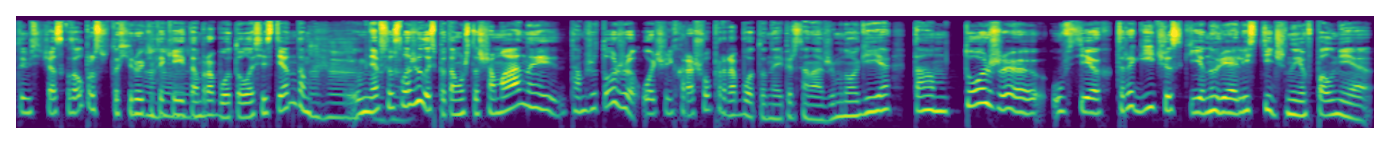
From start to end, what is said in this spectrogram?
Ты сейчас сказал просто, что Хироки Мгм. Такей там работал ассистентом. И у меня все Мгм. сложилось, потому что шаманы, там же тоже очень хорошо проработанные персонажи, многие. Там тоже у всех трагические, но реалистичные вполне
